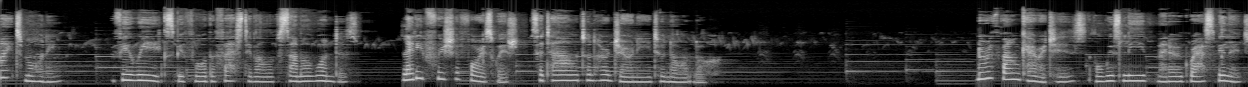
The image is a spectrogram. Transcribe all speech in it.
bright morning, a few weeks before the festival of summer wonders, Lady Freesia Foreswish set out on her journey to Nordloch. Northbound carriages always leave Meadowgrass Village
